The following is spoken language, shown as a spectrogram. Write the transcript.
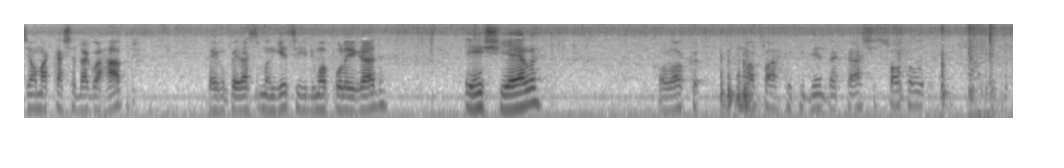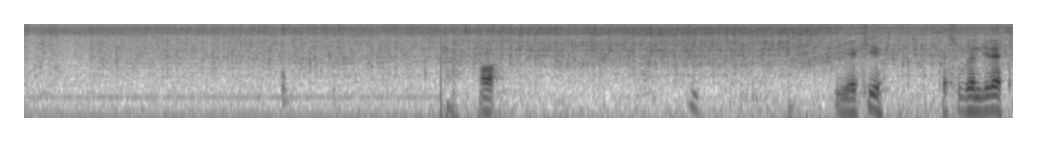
Esvaziar uma caixa d'água rápido. Pega um pedaço de mangueira, de uma polegada, enche ela, coloca uma parte aqui dentro da caixa e solta a outra. Ó. E aqui, fica sugando direto.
